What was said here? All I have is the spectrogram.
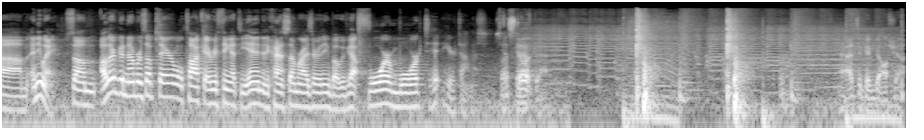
but um, anyway, some other good numbers up there. We'll talk everything at the end and kind of summarize everything. But we've got four more to hit here, Thomas. So Let's get do it. that. That's a good golf shot.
